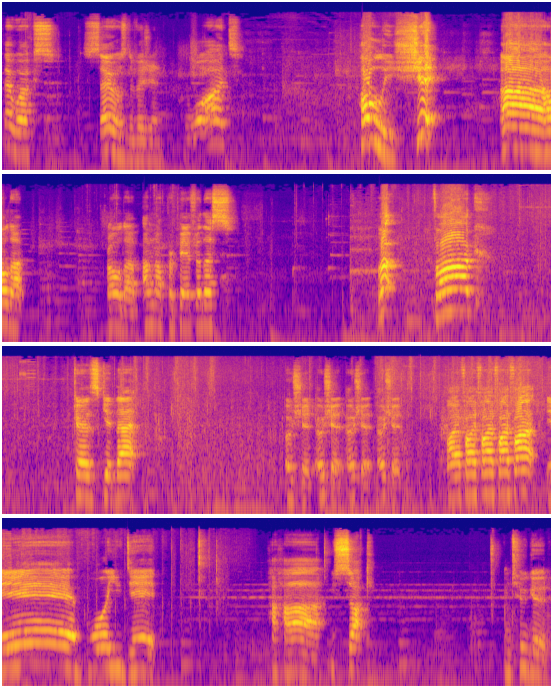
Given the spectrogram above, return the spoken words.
That works. Sales division. What? Holy shit! Ah, hold up. Hold up. I'm not prepared for this. What? Fuck! Okay, get that. Oh shit, oh shit, oh shit, oh shit. Fire, fire, fire, fire, fire! Yeah, boy, you did. Haha, you suck. I'm too good.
